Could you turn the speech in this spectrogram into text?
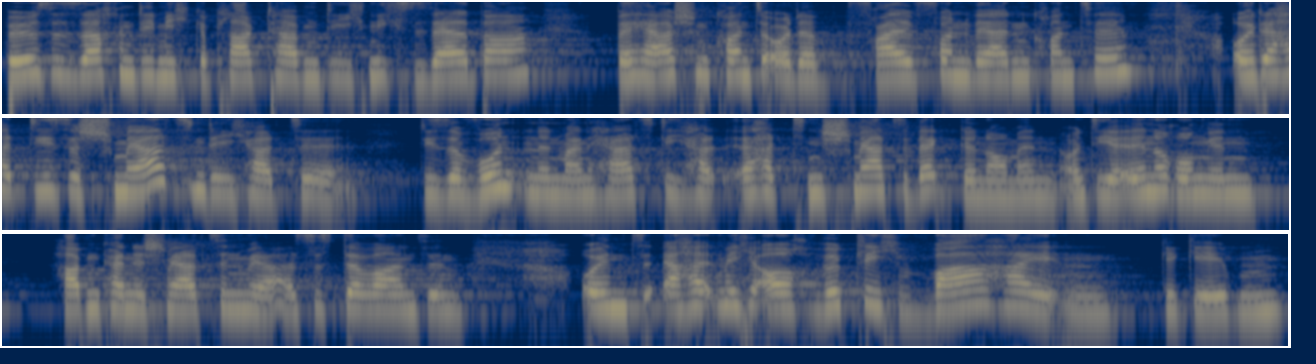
bösen Sachen, die mich geplagt haben, die ich nicht selber beherrschen konnte oder frei von werden konnte. Und er hat diese Schmerzen, die ich hatte, diese Wunden in mein Herz, die hat, er hat den Schmerz weggenommen und die Erinnerungen haben keine Schmerzen mehr. Es ist der Wahnsinn. Und er hat mich auch wirklich Wahrheiten gegeben,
